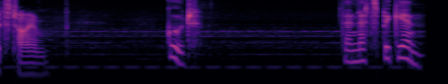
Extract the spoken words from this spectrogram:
It's time. Good. Then let's begin.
